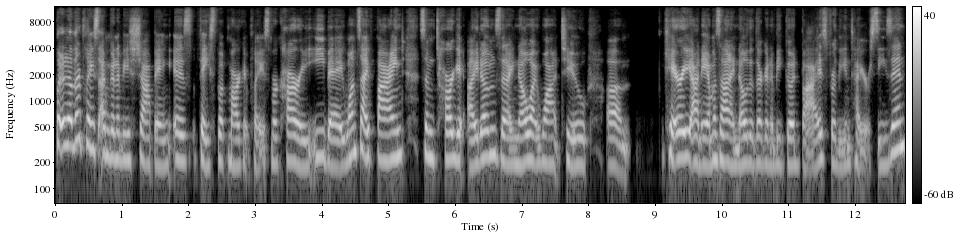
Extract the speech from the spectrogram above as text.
but another place I'm going to be shopping is Facebook Marketplace, Mercari, eBay. Once I find some target items that I know I want to um, carry on Amazon, I know that they're going to be good buys for the entire season.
